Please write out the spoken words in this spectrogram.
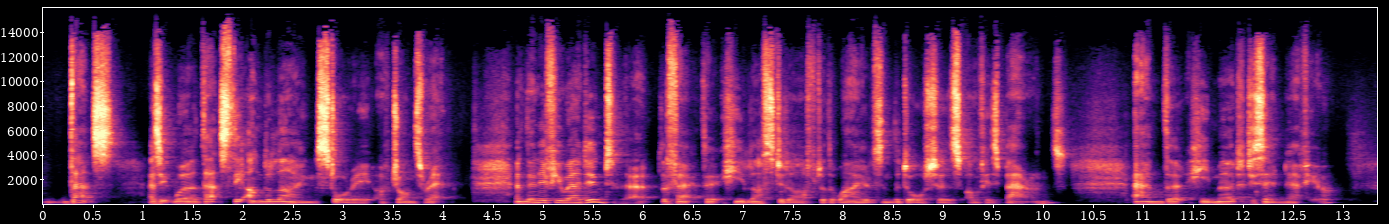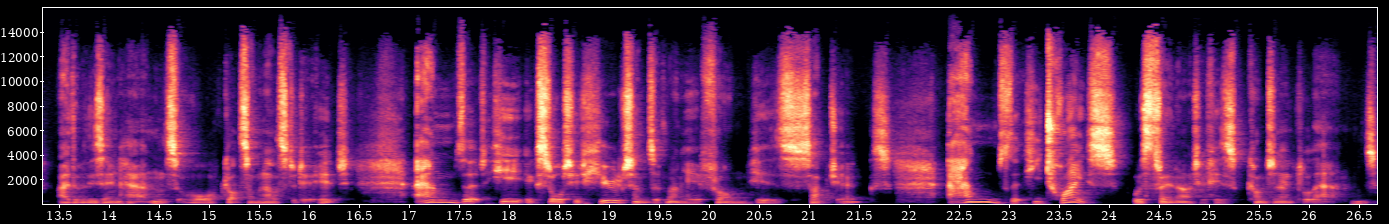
That's as it were, that's the underlying story of John's reign. And then, if you add into that the fact that he lusted after the wives and the daughters of his barons, and that he murdered his own nephew, either with his own hands or got someone else to do it, and that he extorted huge sums of money from his subjects, and that he twice was thrown out of his continental lands,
